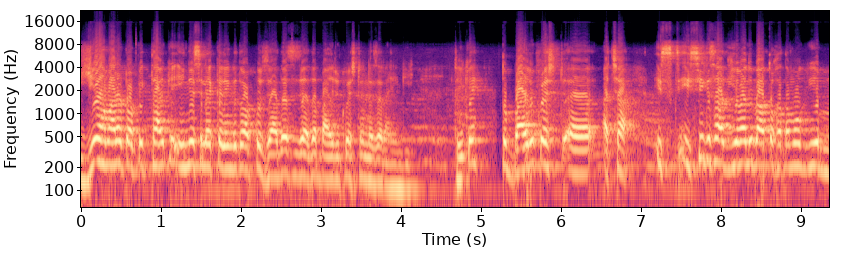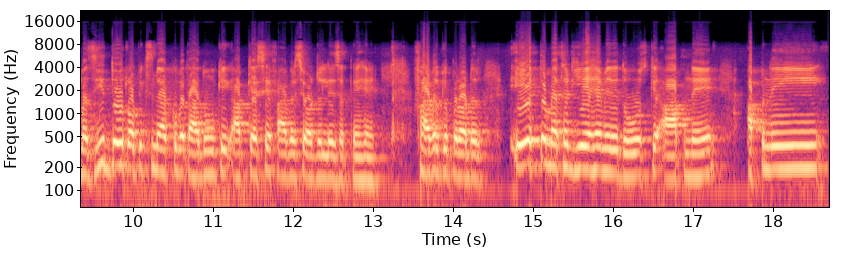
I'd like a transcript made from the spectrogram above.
ये हमारा टॉपिक था कि इन्हें सिलेक्ट करेंगे तो आपको ज़्यादा से ज़्यादा बाई रिक्वेस्टें नज़र आएँगी। ठीक है? तो बाय रिक्वेस्ट अच्छा इस, इसी के साथ ये वाली बात तो ख़त्म होगी। मज़ीद दो टॉपिक्स मैं आपको बता दूँ कि आप कैसे फाइबर से ऑर्डर ले सकते हैं फाइबर के ऊपर ऑर्डर एक तो मेथड ये है मेरे दोस्त कि आपने अपनी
